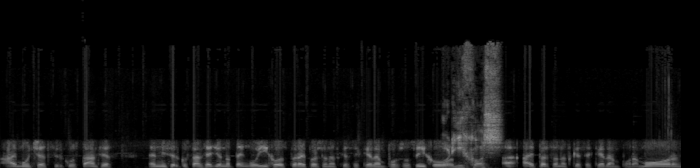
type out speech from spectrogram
hay muchas circunstancias. En mis circunstancias yo no tengo hijos, pero hay personas que se quedan por sus hijos. Por hijos. Ah, Hay personas que se quedan por amor.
